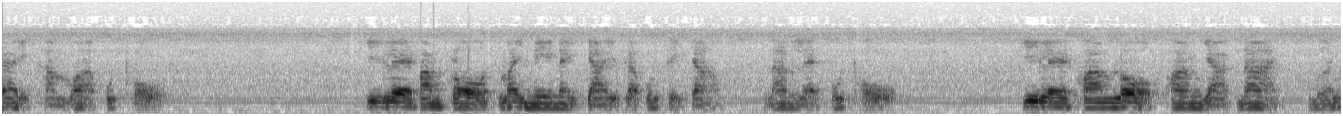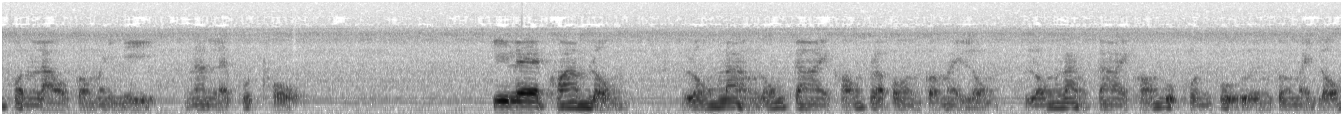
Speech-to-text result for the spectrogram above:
ได้คำว่าพุทโธกิเลสความโกรธไม่มีในใจพระพุทธเจ้า นั่นแหละพุทโธกิเลสความโลภความอยากได้ เหมือนคนเราก็ไม่มี นั่นแหละพุทโธกิเลสความหลง หลงร่างหลงกายของพระองค์ก็ไม่หลง หลงร่างกายของบุคคลผู้อื่นก็ไม่หลง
